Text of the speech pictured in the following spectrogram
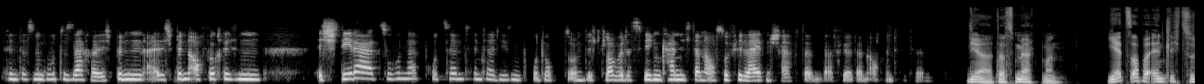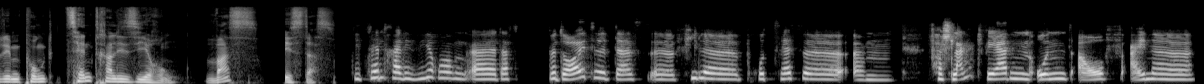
Ich finde das eine gute Sache. Ich bin, also ich bin auch wirklich ein, ich stehe da zu 100 Prozent hinter diesem Produkt und ich glaube, deswegen kann ich dann auch so viel Leidenschaft dann dafür dann auch entwickeln. Ja, das merkt man. Jetzt aber endlich zu dem Punkt Zentralisierung. Was ist das? Die Zentralisierung, äh, das bedeutet, dass äh, viele Prozesse ähm, verschlankt werden und auf eine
